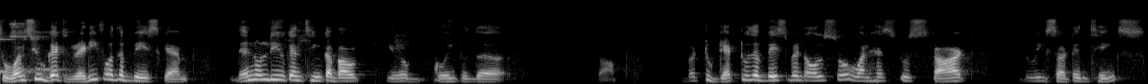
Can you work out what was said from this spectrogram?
So once you get ready for the base camp, then only you can think about you know going to the top. But to get to the basement also, one has to start doing certain things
